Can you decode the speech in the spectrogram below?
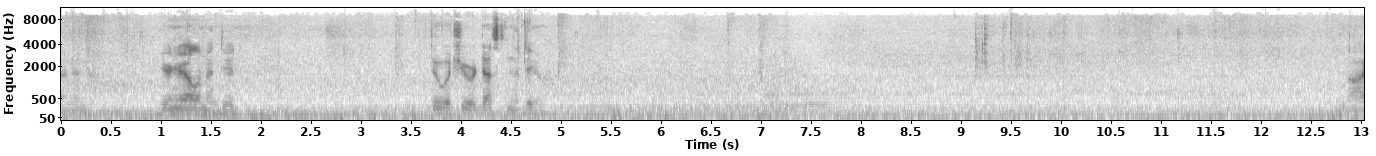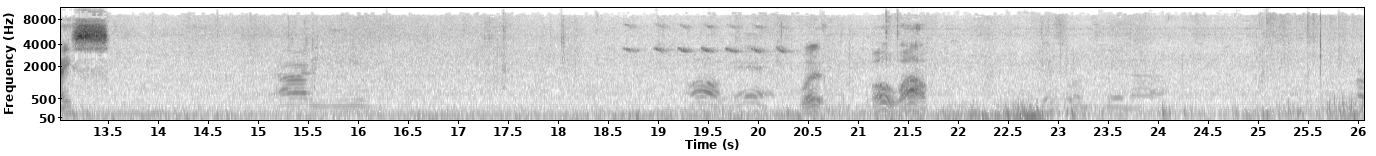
Right. You're in your element, dude. Do what you were destined to do. Nice. Howdy. What? Oh, wow. this one's been uh,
